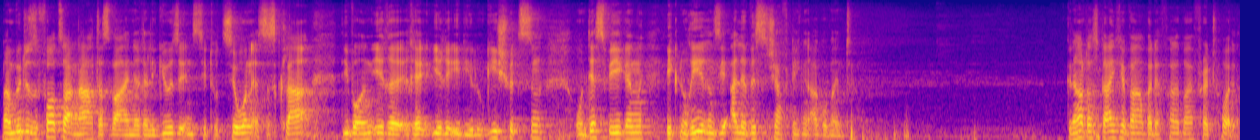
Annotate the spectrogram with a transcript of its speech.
Man würde sofort sagen, ach, das war eine religiöse Institution, es ist klar, die wollen ihre, ihre Ideologie schützen und deswegen ignorieren sie alle wissenschaftlichen Argumente. Genau das gleiche war aber der Fall bei Fred Hoyle.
